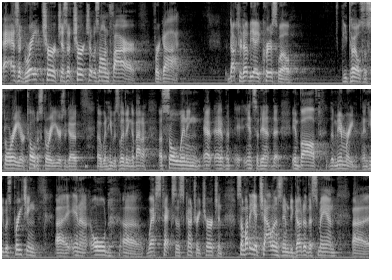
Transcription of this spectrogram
as a great church, as a church that was on fire for God. Dr. W.A. Criswell he tells a story or told a story years ago uh, when he was living about a, a soul winning incident that involved the memory. And he was preaching uh, in an old uh, West Texas country church, and somebody had challenged him to go to this man uh,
